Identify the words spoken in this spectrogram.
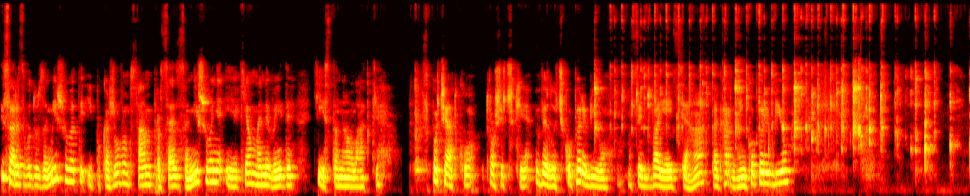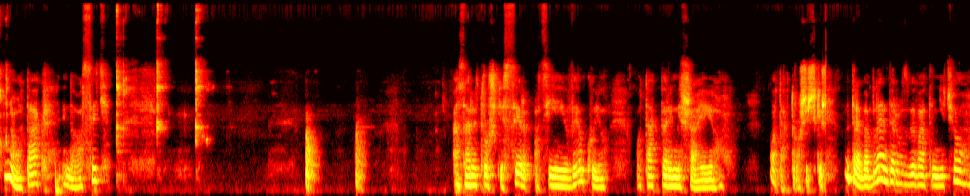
І зараз буду замішувати і покажу вам сам процес замішування і яке в мене вийде тісто на оладки. Спочатку трошечки вилочку переб'ю оцих два яйця, так гарненько переб'ю. Ну, так, і досить. А зараз трошки сир оцією вилкою, отак перемішаю його. Отак трошечки. Не треба блендер розбивати, нічого.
